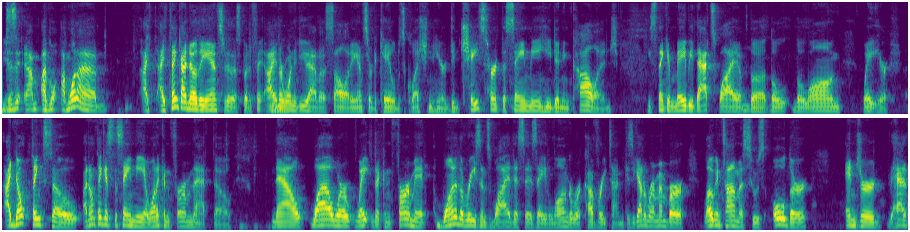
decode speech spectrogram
Does it? I'm- I, I want to. I, I think I know the answer to this, but if either Hmm. one of you have a solid answer to Caleb's question here, did Chase hurt the same knee he did in college? He's thinking maybe that's why of the the the long wait here. I don't think so. I don't think it's the same knee. I want to confirm that though. Now, while we're waiting to confirm it, one of the reasons why this is a longer recovery time because you got to remember Logan Thomas, who's older, injured, had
